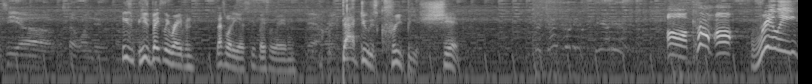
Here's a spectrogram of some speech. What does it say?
Is he, uh, what's that one dude? He's he's basically Raven. That's what he is. He's basically Raven. yeah, right. That dude is creepy as shit. Oh, come on. Really?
